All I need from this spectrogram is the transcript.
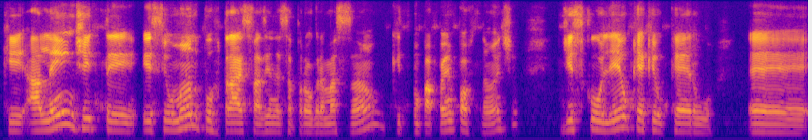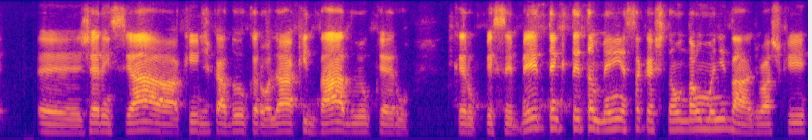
que além de ter esse humano por trás fazendo essa programação, que tem um papel importante, de escolher o que é que eu quero é, é, gerenciar, que indicador eu quero olhar, que dado eu quero, quero perceber, tem que ter também essa questão da humanidade. Eu acho que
